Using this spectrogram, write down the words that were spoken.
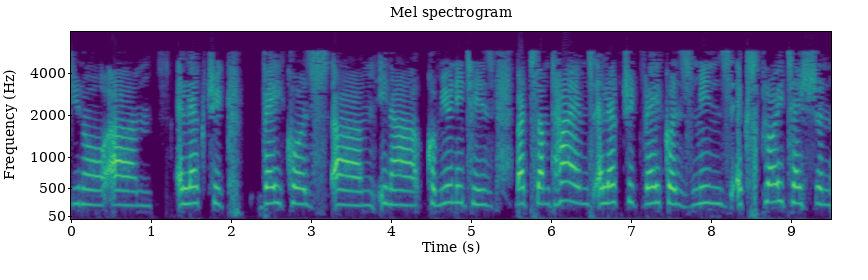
you know um electric vehicles um, in our communities, but sometimes electric vehicles means exploitation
